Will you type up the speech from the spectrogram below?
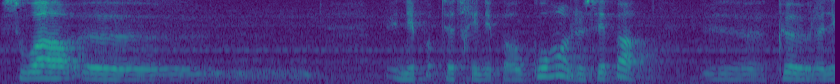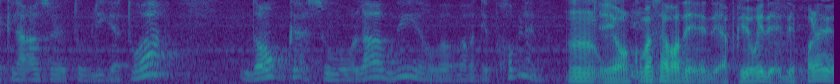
soit euh, peut-être il n'est pas au courant, je ne sais pas, euh, que la déclaration est obligatoire. Donc, à ce moment-là, oui, on va avoir des problèmes. Hum, et on commence à avoir, a priori, des, problèmes.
